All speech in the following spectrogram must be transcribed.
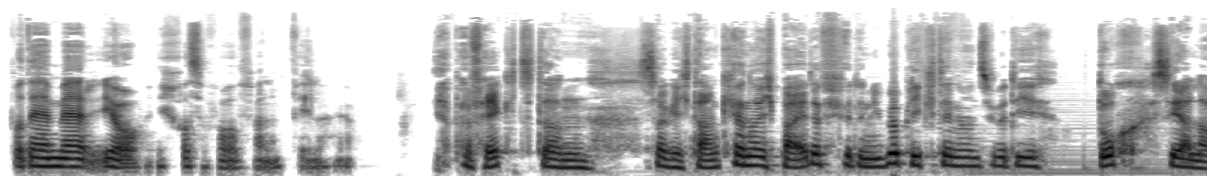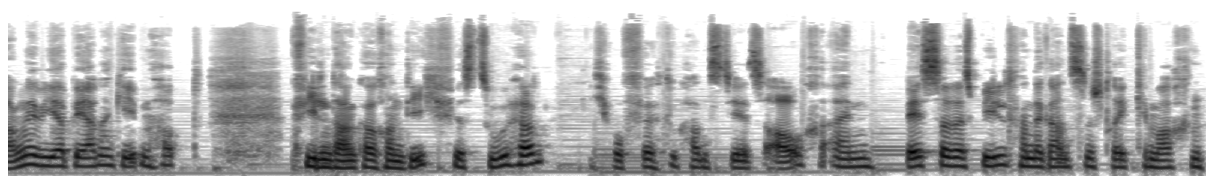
von dem her, ja, ich kann es auf alle Fälle empfehlen. Ja. ja, perfekt. Dann sage ich danke an euch beide für den Überblick, den ihr uns über die doch sehr lange Via Berner gegeben habt. Vielen Dank auch an dich fürs Zuhören. Ich hoffe, du kannst dir jetzt auch ein besseres Bild von der ganzen Strecke machen.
